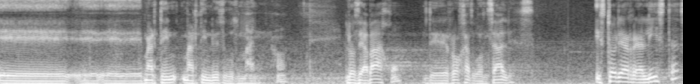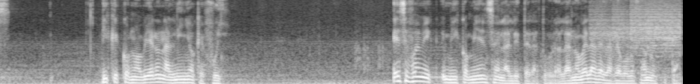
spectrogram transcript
eh, Martín, Martín, Luis Guzmán, los de abajo, de Rojas González, historias realistas y que conmovieron al niño que fui. Ese fue mi, mi comienzo en la literatura, la novela de la Revolución Mexicana.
